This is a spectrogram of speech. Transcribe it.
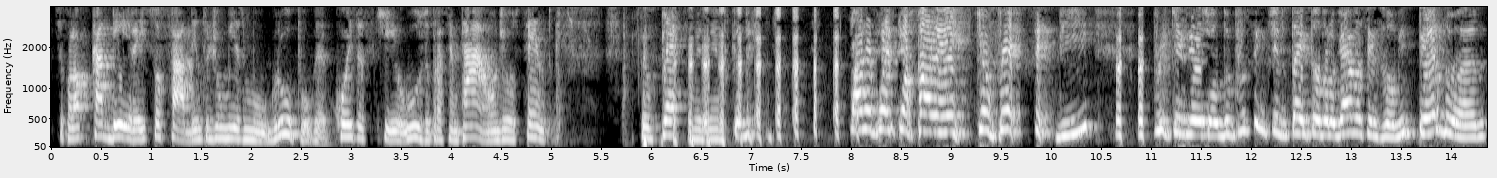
Se eu coloco cadeira e sofá dentro de um mesmo grupo, coisas que eu uso para sentar, onde eu sento, foi um péssimo exemplo que eu dei. Só depois que eu falei que eu percebi. Porque, veja, o duplo sentido tá em todo lugar, vocês vão me perdoando.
